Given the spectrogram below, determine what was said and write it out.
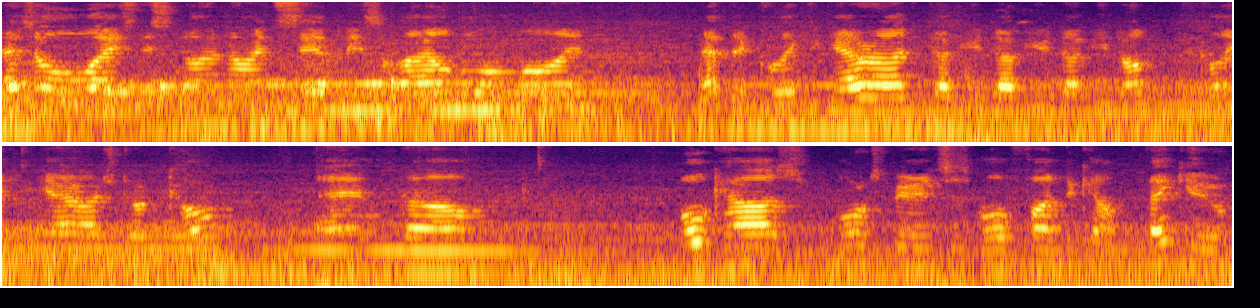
As always, this 997 is available online at the Collector Garage, www.thecollectorgarage.com, and um, more cars, more experiences, more fun to come. Thank you.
